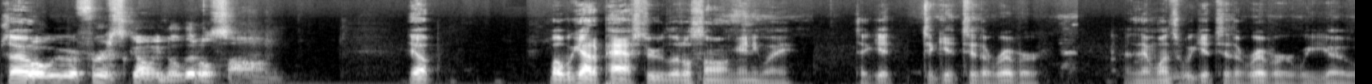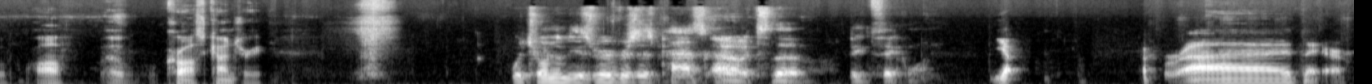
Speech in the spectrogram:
So, Well, we were first going to Little Song. yep. But we got to pass through Little Song anyway to get to get to the river, and then once we get to the river, we go off oh, cross country. Which one of these rivers is past? Oh, it's the big thick one. Yep. Right there.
